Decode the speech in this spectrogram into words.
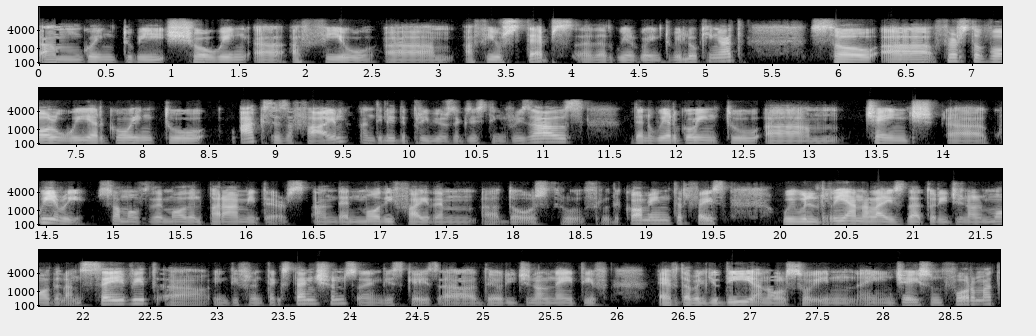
I'm going to be showing a, a few um, a few steps uh, that we are going to be looking at. So uh, first of all, we are going to access a file and delete the previous existing results. Then we are going to um, change, uh, query some of the model parameters and then modify them uh, those through, through the COM interface. We will reanalyze that original model and save it uh, in different extensions. In this case, uh, the original native FWD and also in, in JSON format.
